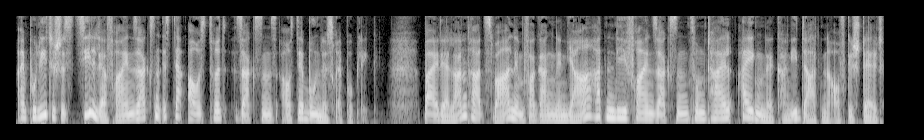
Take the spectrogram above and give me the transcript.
Ein politisches Ziel der Freien Sachsen ist der Austritt Sachsens aus der Bundesrepublik. Bei der Landratswahl im vergangenen Jahr hatten die Freien Sachsen zum Teil eigene Kandidaten aufgestellt.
